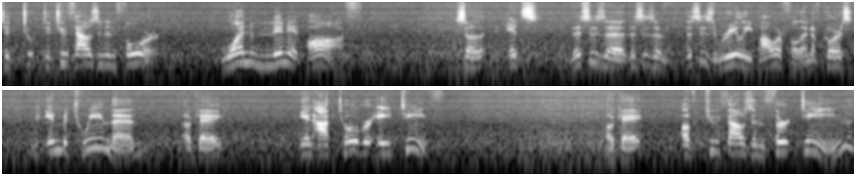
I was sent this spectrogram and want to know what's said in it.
to, to, to 2004. One minute off. So it's this is a this is a this is really powerful and of course in between then okay in October 18th okay of 2013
